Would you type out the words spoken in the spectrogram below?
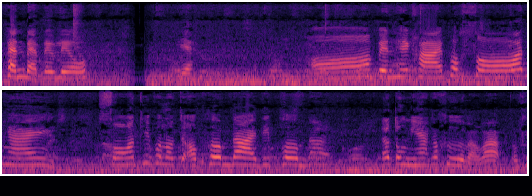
แพนแบบเร็วๆเย่อ๋อ เป็นคล้ายๆพวกซอสไง ซอสที่พวกเราจะเอาเพิ่มได้ดิบเพิ่มได้ แล้วตรงเนี้ยก็คือแบบว่าโอเค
